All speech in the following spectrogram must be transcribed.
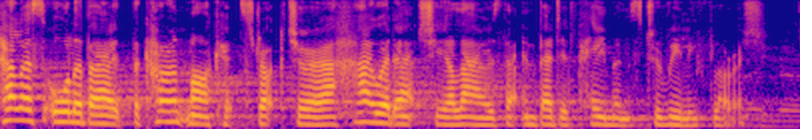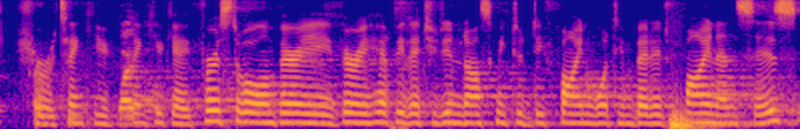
tell us all about the current market structure, how it actually allows that embedded payments to really flourish. Sure, thank you. Thank you, Kay. First of all, I'm very, very happy that you didn't ask me to define what embedded finance is.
